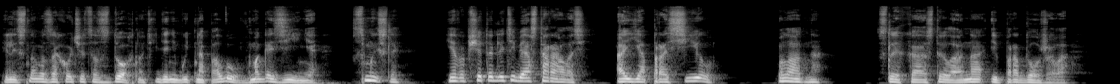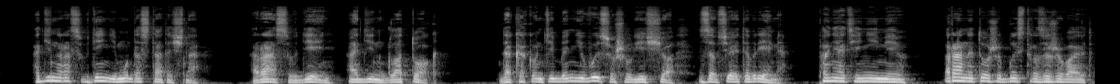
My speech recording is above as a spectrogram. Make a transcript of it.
или снова захочется сдохнуть где-нибудь на полу, в магазине. В смысле? Я вообще-то для тебя старалась. А я просил. Ладно. Слегка остыла она и продолжила. Один раз в день ему достаточно. Раз в день один глоток. Да как он тебя не высушил еще за все это время? Понятия не имею. Раны тоже быстро заживают.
